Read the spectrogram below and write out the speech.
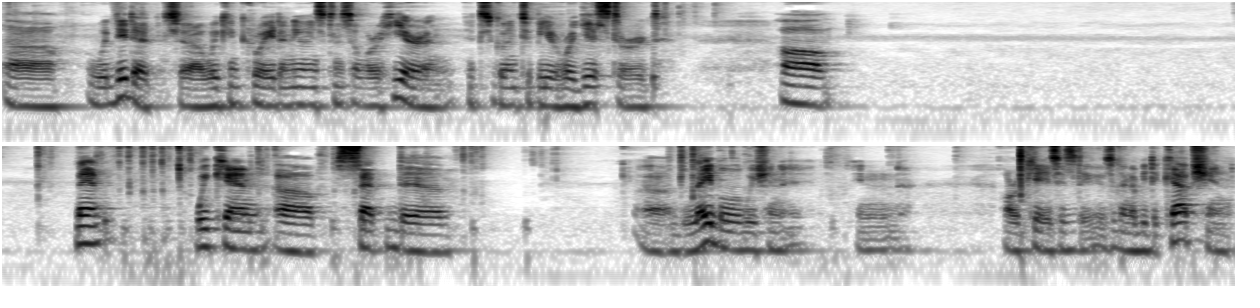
uh, we did it. So we can create a new instance over here and it's going to be registered. Uh, then we can uh, set the, uh, the label, which in, in our case is, is going to be the caption.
